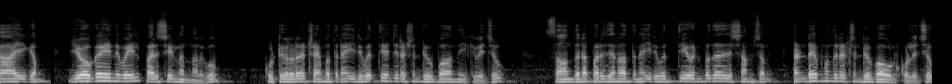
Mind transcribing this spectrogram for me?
കായികം യോഗ എന്നിവയിൽ പരിശീലനം നൽകും. കുട്ടികളുടെ ക്ഷേമത്തിന് ഇരുപത്തിയഞ്ച് ലക്ഷം രൂപ നീക്കിവെച്ചു. സാന്ത്വന പരിചരണത്തിന് ഇരുപത്തി ഒൻപത് ദശാംശം രണ്ട് മൂന്ന് ലക്ഷം രൂപ ഉൾക്കൊള്ളിച്ചു.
